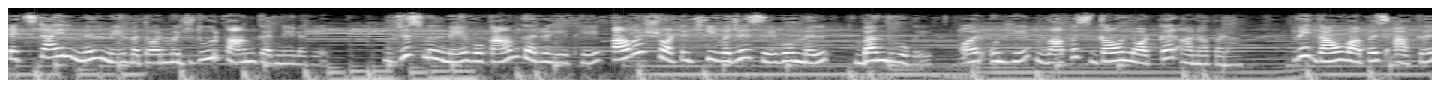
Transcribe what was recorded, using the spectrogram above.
टेक्सटाइल मिल में बतौर मजदूर काम करने लगे। जिस मिल में वो काम कर रहे थे, पावर शॉर्टेज की वजह से वो मिल बंद हो गई और उन्हें वापस गाँव लौटकर आना पड़ा। वे गाँव वापस आकर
